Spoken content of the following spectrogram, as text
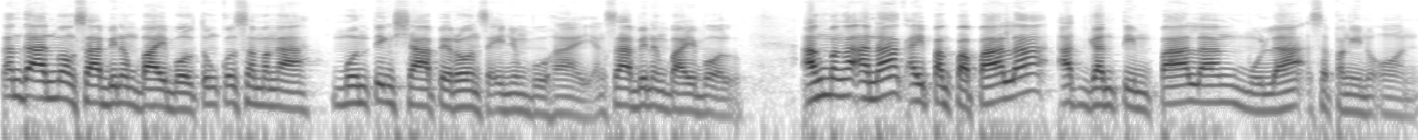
Tandaan mo ang sabi ng Bible tungkol sa mga munting chaperon sa inyong buhay. Ang sabi ng Bible, ang mga anak ay pagpapala at gantimpalang mula sa Panginoon.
